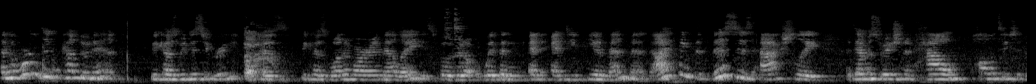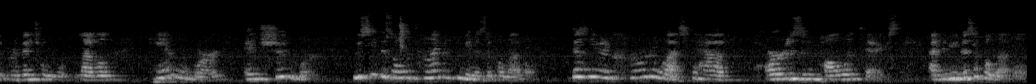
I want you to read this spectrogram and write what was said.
And the world didn't come to an end because we disagreed, because because one of our MLAs voted with an, an NDP amendment. I think that this is actually a demonstration of how politics at the provincial level can work and should work. We see this all the time at the municipal level. It doesn't even occur to us to have partisan politics at the municipal level.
